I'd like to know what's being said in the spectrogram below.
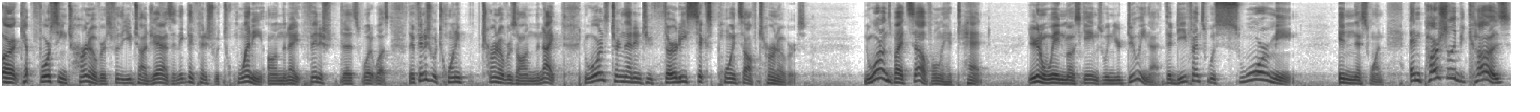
or kept forcing turnovers for the Utah Jazz. I think they finished with 20 on the night. Finished, that's what it was. They finished with 20 turnovers on the night. New Orleans turned that into 36 points off turnovers. New Orleans by itself only had 10. You're going to win most games when you're doing that. The defense was swarming in this one. And partially because,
